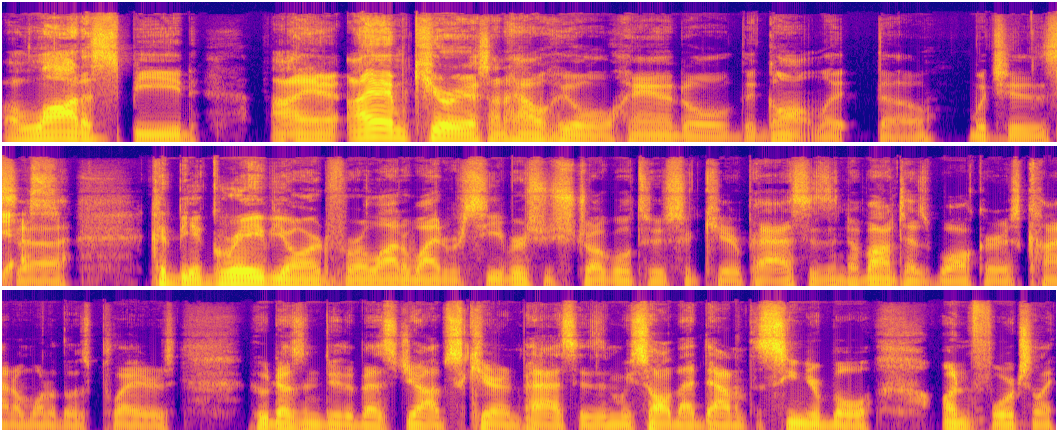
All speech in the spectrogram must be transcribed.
a lot of speed. I I am curious on how he'll handle the gauntlet though, which is yes. uh, could be a graveyard for a lot of wide receivers who struggle to secure passes. And Devontez Walker is kind of one of those players who doesn't do the best job securing passes, and we saw that down at the Senior Bowl. Unfortunately,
